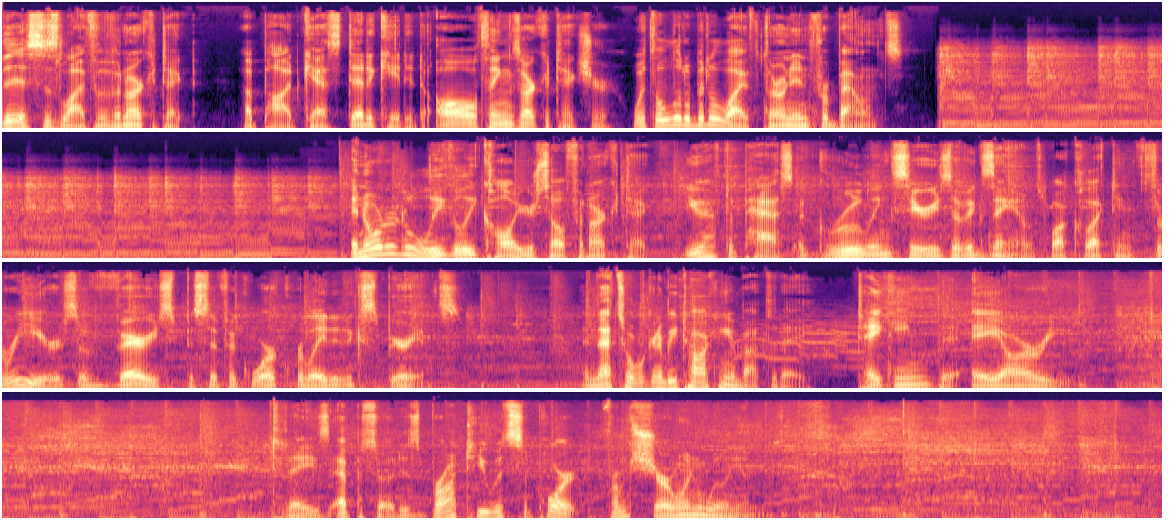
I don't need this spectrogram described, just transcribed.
This is Life of an Architect, a podcast dedicated to all things architecture with a little bit of life thrown in for balance. In order to legally call yourself an architect, you have to pass a grueling series of exams while collecting three years of very specific work related experience. And that's what we're going to be talking about today taking the ARE. Today's episode is brought to you with support from Sherwin Williams.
